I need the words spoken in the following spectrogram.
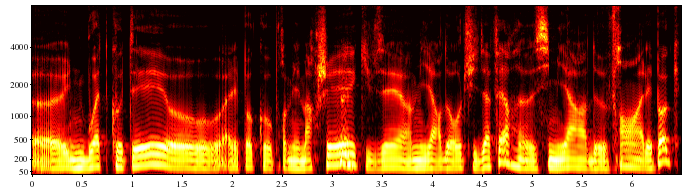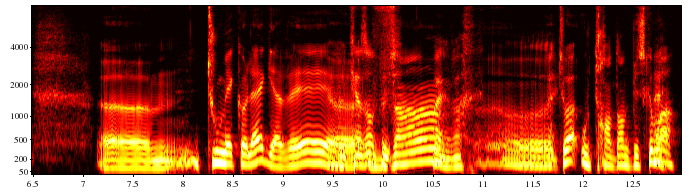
Euh, une boîte cotée au- à l'époque au premier marché Ouais. qui faisait un milliard d'euros de chiffre d'affaires, euh, 6 milliards de francs à l'époque. Euh, tous mes collègues avaient Euh, euh, 15 ans de plus. 20, Ouais, va. euh, Ouais. tu vois, ou 30 ans de plus que moi.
